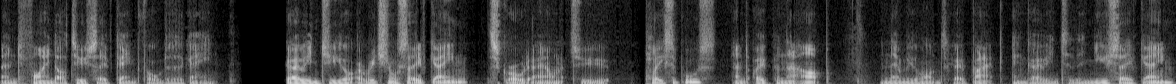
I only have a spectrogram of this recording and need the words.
and find our two save game folders again. Go into your original save game scroll down to placeables and open that up. And then we want to go back and go into the new save game.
